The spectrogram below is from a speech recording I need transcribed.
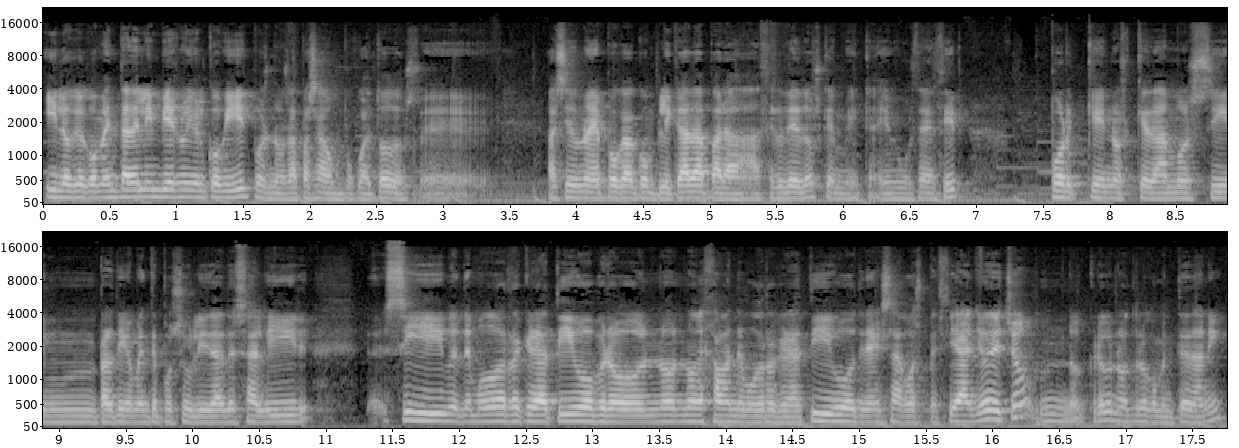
y, lo que comenta del invierno y el COVID, pues nos ha pasado un poco a todos. Eh, ha sido una época complicada para hacer dedos, que, a mí me gusta decir, porque nos quedamos sin prácticamente posibilidad de salir, sí, de modo recreativo, pero no, no dejaban de modo recreativo, tenía que ser algo especial. Yo, de hecho, no, creo que no te lo comenté, Dani,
